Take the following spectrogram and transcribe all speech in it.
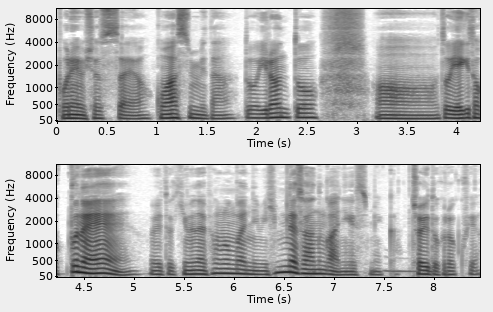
보내주셨어요. 고맙습니다. 또 이런 또, 어, 또 얘기 덕분에 우리 또 김윤아 평론가님이 힘내서 하는 거 아니겠습니까? 저희도 그렇고요.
